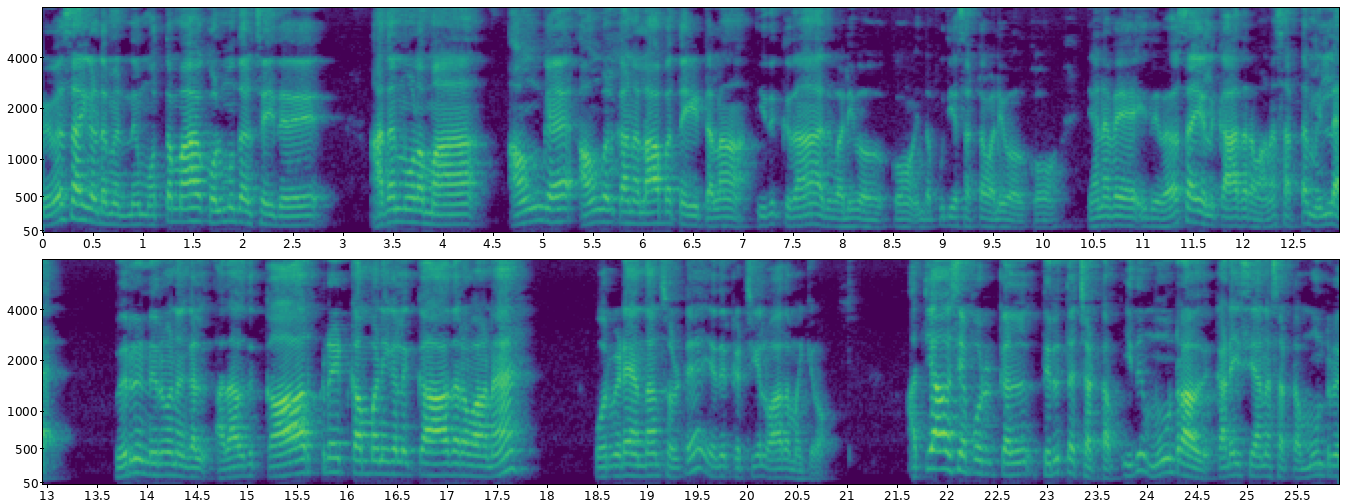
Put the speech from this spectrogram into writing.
விவசாயிகளிடமிருந்து மொத்தமாக கொள்முதல் செய்து அதன் மூலமாக அவங்க அவங்களுக்கான லாபத்தை ஈட்டலாம். இதுக்கு தான் அது வழிவகுக்கும். இந்த புதிய சட்டம் வழிவகுக்கும். எனவே இது விவசாயிகளுக்கு ஆதரவான சட்டம் இல்லை. பெரு நிறுவனங்கள் அதாவது கார்ப்பரேட் கம்பெனிகளுக்கு ஆதரவான ஒரு விடயம்தான் சொல்லிட்டு எதிர்க்கட்சிகள் வாதம் வைக்கிறோம். அத்தியாவசிய பொருட்கள் திருத்த சட்டம் இது மூன்றாவது கடைசியான சட்டம். மூன்று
